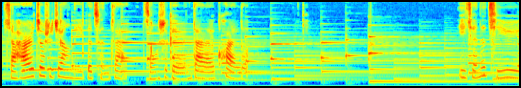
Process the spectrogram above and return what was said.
小孩就是这样的一个存在，总是给人带来快乐。以前的奇遇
